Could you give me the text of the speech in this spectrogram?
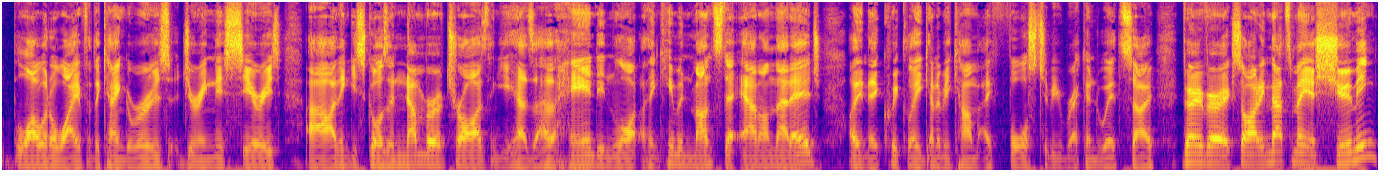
Blow it away for the Kangaroos during this series. Uh, I think he scores a number of tries. I think he has a, hand in lot. I think him and Munster out on that edge. I think they're quickly going to become a force to be reckoned with. So very, very exciting. That's me assuming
